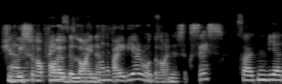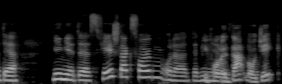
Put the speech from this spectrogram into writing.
Should Um, we eine follow the line of failure or the line of success? sollten wir der Linie des Fehlschlags folgen oder der If you Linie follow des, that logic,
